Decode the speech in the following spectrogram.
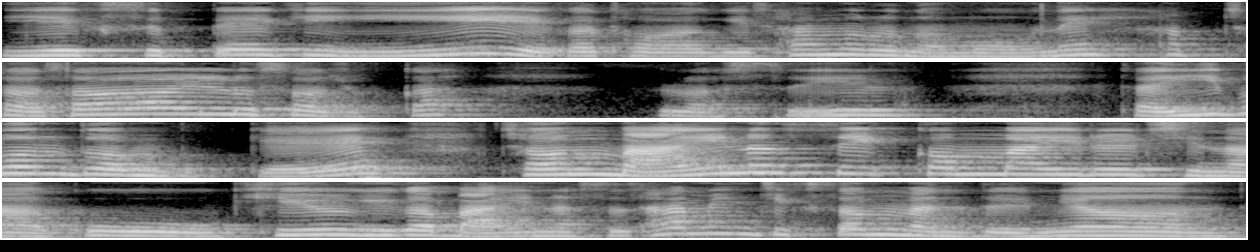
2x 빼기 2 얘가 더하기 3으로 넘어오네. 합쳐서 1로 써줄까? 플러스 1. 자, 2번도 한번 볼게. 점 마이너스 2,1을 지나고 기울기가 마이너스 3인 직선 만들면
